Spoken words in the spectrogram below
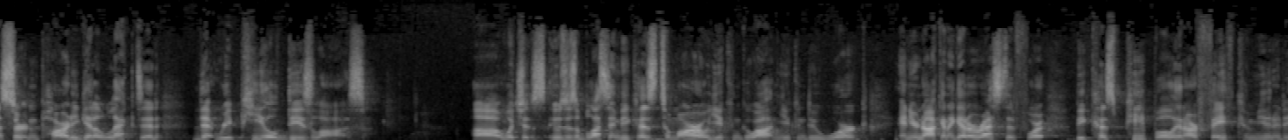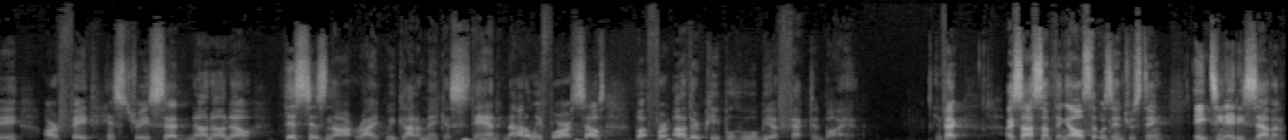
a certain party get elected that repealed these laws. Uh, which is, it was a blessing because tomorrow you can go out and you can do work and you're not going to get arrested for it because people in our faith community, our faith history said, no, no, no, this is not right. We got to make a stand, not only for ourselves, but for other people who will be affected by it. In fact, I saw something else that was interesting 1887.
